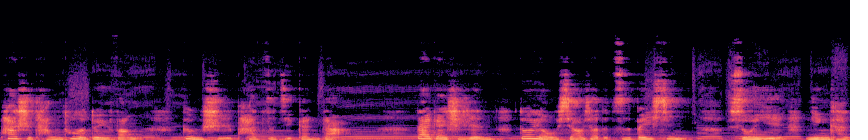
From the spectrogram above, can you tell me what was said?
怕是唐突了对方，更是怕自己尴尬。大概是人都有小小的自卑心，所以宁肯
